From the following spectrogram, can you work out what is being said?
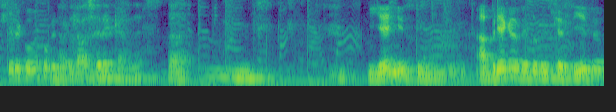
xerecou na Não, competição. aquela xerecada, né? Ah. E é isso. Abri a gaveta do esquecível,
